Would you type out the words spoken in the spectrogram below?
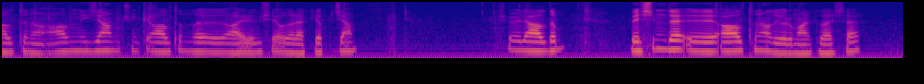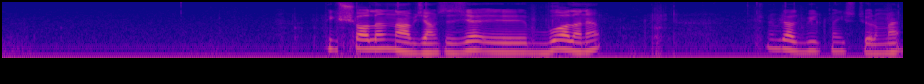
Altını almayacağım çünkü altında e, ayrı bir şey olarak yapacağım. Şöyle aldım ve şimdi e, altını alıyorum arkadaşlar. Peki şu alanı ne yapacağım sizce? E, bu alanı şunu biraz büyütmek istiyorum ben.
